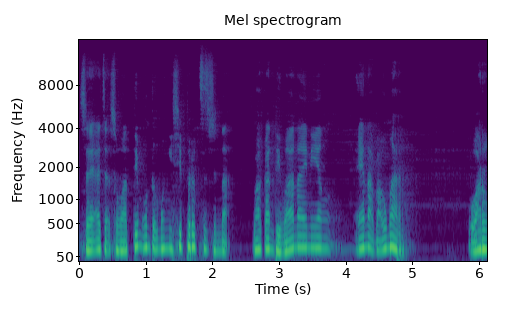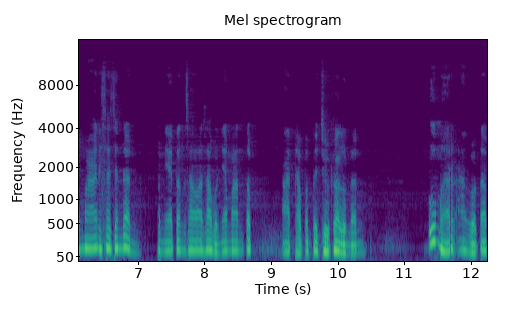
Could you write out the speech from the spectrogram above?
saya ajak semua tim untuk mengisi perut sejenak. Makan di mana ini yang enak Pak Umar? Warung manis saja dan penyetan sama sambelnya mantep. Ada pete juga loh dan. Umar anggota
